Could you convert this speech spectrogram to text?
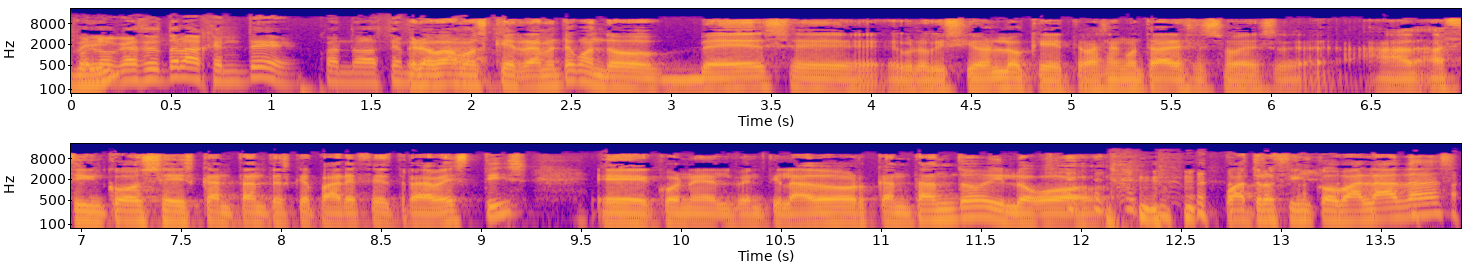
Pues lo que hace toda la gente cuando hace Pero vamos, que realmente cuando ves eh, Eurovisión lo que te vas a encontrar es eso, es eh, a, a cinco o seis cantantes que parece travestis, eh, con el ventilador cantando y luego cuatro o cinco baladas,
